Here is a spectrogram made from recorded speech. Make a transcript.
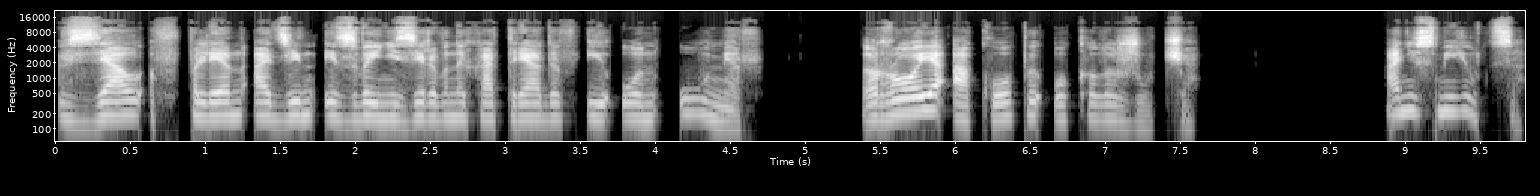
взял в плен один из военизированных отрядов, и он умер, роя окопы около Жуча. Они смеются.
